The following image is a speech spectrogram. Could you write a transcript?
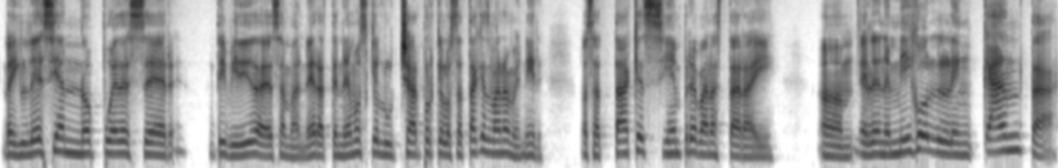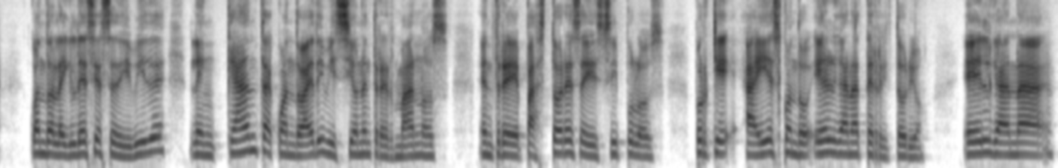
La iglesia no puede ser dividida de esa manera. Tenemos que luchar porque los ataques van a venir. Los ataques siempre van a estar ahí. Um, el enemigo le encanta cuando la iglesia se divide, le encanta cuando hay división entre hermanos, entre pastores e discípulos, porque ahí es cuando Él gana territorio. Él gana,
